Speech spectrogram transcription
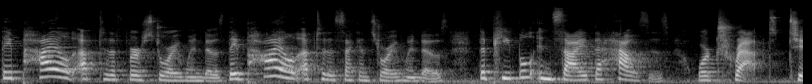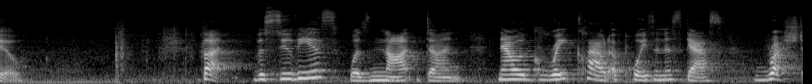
They piled up to the first story windows. They piled up to the second story windows. The people inside the houses were trapped too. But Vesuvius was not done. Now a great cloud of poisonous gas rushed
